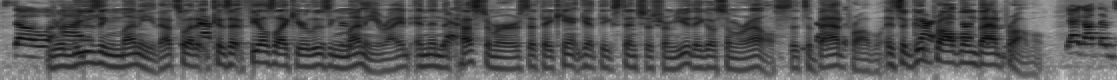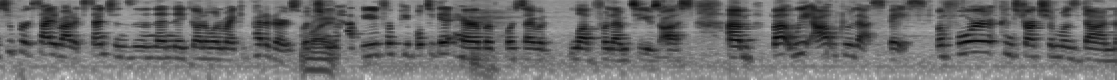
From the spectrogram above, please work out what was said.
so you're I, losing money. That's what it, because it feels like you're losing money, right? And then the customers, if they can't get the extensions from you, they go somewhere else. It's exactly. a bad problem. It's a good yeah, problem, bad problem yeah, I got them super excited about extensions, and then they'd go to one of my competitors, which right. I'm happy for people to get hair, but of course I would love for them to use us. Um, but we outgrew that space. Before construction was done,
